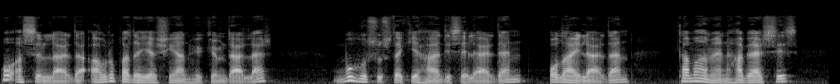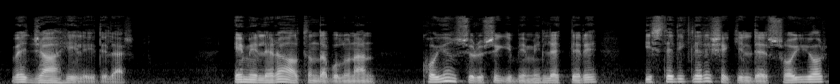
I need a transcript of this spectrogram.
O asırlarda Avrupa'da yaşayan hükümdarlar bu husustaki hadiselerden, olaylardan tamamen habersiz ve cahil idiler. Emirleri altında bulunan koyun sürüsü gibi milletleri istedikleri şekilde soyuyor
